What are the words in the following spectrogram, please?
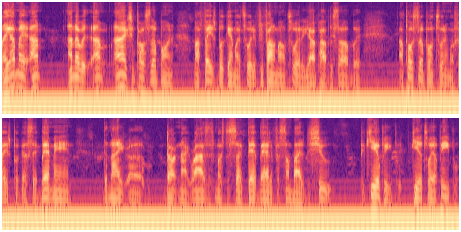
Like I might, I'm, I never, I'm, I actually posted up on my Facebook and my Twitter. If you follow me on Twitter, y'all probably saw. But I posted up on Twitter and my Facebook. I said Batman, the night, uh, Dark Knight Rises must have sucked that badly for somebody to shoot, to kill people, kill twelve people.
